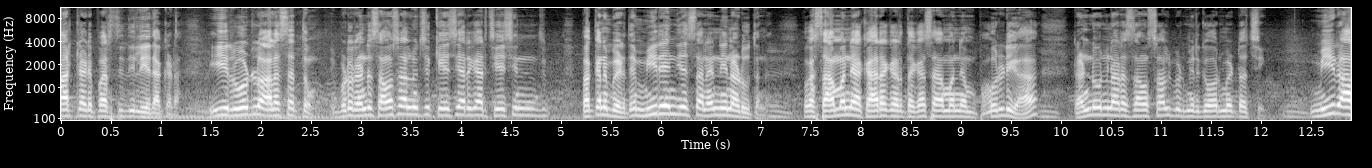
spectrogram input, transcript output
మాట్లాడే పరిస్థితి లేదు అక్కడ. ఈ రోడ్లో అలసత్వం. ఇప్పుడు రెండు సంవత్సరాల నుంచి కేసీఆర్ గారు చేసింది పక్కన పెడితే మీరేం చేస్తానని నేను అడుగుతున్నా. ఒక సామాన్య కార్యకర్తగా సామాన్య పౌరుడిగా రెండున్నర సంవత్సరాలు ఇప్పుడు మీరు గవర్నమెంట్ వచ్చి. మీరు ఆ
